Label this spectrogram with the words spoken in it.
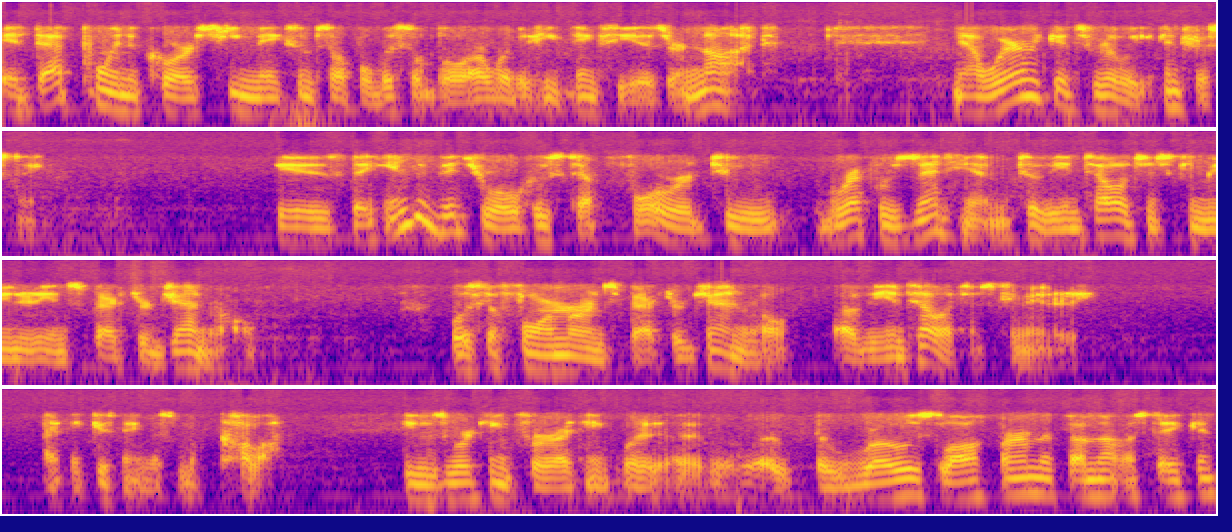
At that point, of course, he makes himself a whistleblower, whether he thinks he is or not. Now, where it gets really interesting is the individual who stepped forward to represent him to the intelligence community inspector general was the former inspector general of the intelligence community. I think his name was McCullough. He was working for, I think, what, uh, the Rose Law Firm, if I'm not mistaken.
